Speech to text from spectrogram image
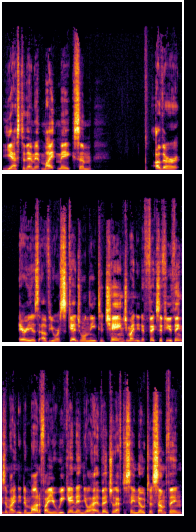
yes to them. It might make some other areas of your schedule need to change. You might need to fix a few things. It might need to modify your weekend, and you'll eventually have to say no to something,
